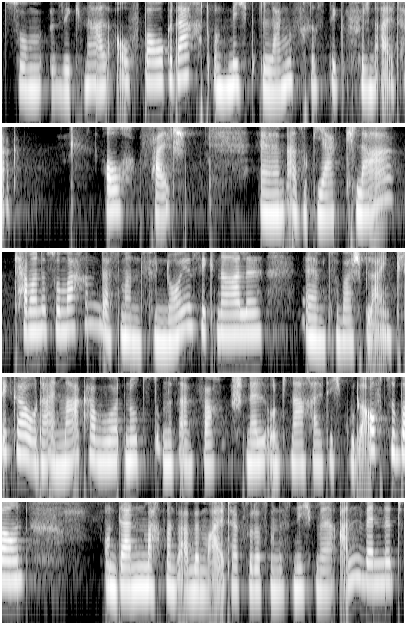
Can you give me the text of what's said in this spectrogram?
zum Signalaufbau gedacht und nicht langfristig für den Alltag. Auch falsch. Ähm, also ja, klar kann man es so machen, dass man für neue Signale ähm, zum Beispiel einen Klicker oder ein Markerwort nutzt, um es einfach schnell und nachhaltig gut aufzubauen. Und dann macht man es aber im Alltag so, dass man es nicht mehr anwendet.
